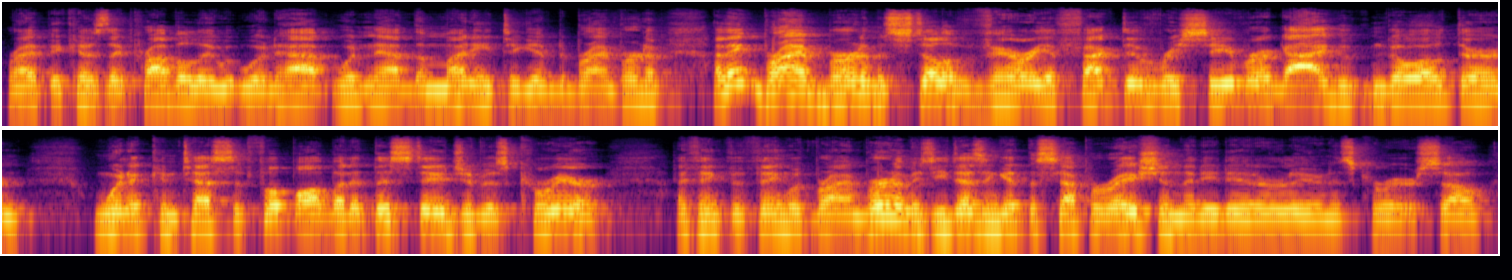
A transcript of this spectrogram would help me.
right? Because they probably would have wouldn't have the money to give to Bryan Burnham. I think Bryan Burnham is still a very effective receiver, a guy who can go out there and win a contested football. But at this stage of his career, I think the thing with Bryan Burnham is he doesn't get the separation that he did earlier in his career. So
